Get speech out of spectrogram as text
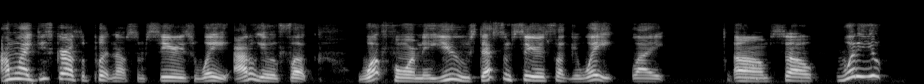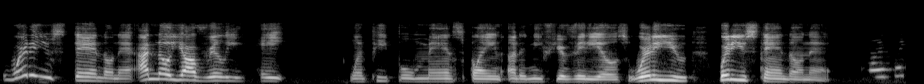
I'm like, these girls are putting up some serious weight. I don't give a fuck what form they use. That's some serious fucking weight. Like, um, so what do you where do you stand on that? I know y'all really hate when people mansplain underneath your videos. Where do you where do you stand on that? So it's like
